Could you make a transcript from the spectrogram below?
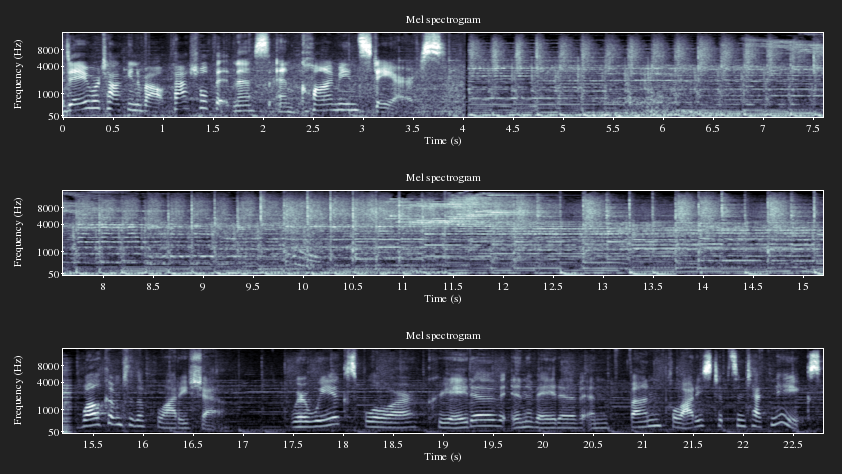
Today we're talking about fascial fitness and climbing stairs. Welcome to the Pilates Show, where we explore creative, innovative, and fun Pilates tips and techniques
